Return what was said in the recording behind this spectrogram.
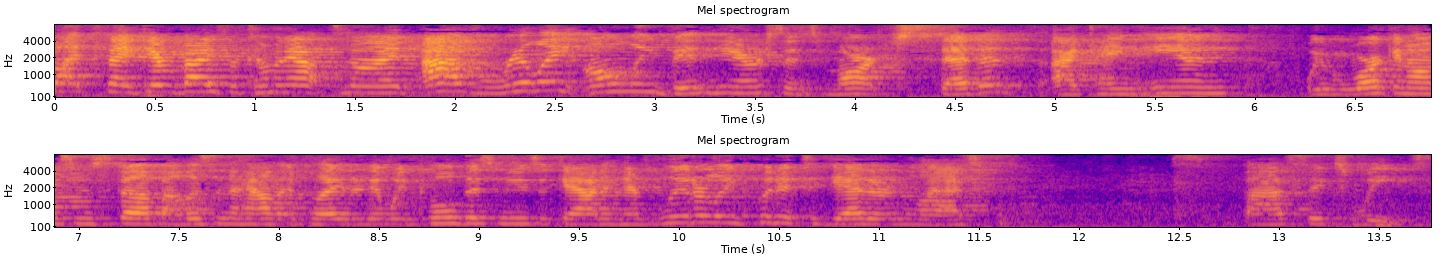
like to thank everybody for coming out tonight. I've really only been here since March 7th. I came in, we were working on some stuff, I listened to how they played, and then we pulled this music out and have literally put it together in the last five, six weeks.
